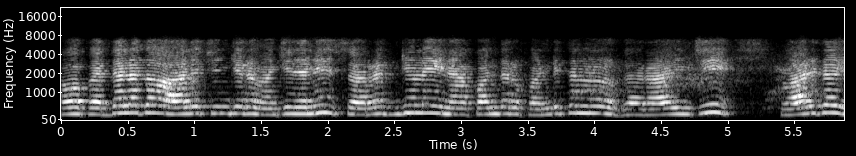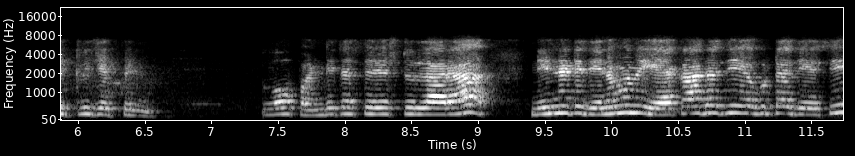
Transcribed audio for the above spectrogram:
ఓ పెద్దలతో ఆలోచించడం మంచిదని స్వరజ్ఞులైన కొందరు పండితులను రావించి వారితో ఇట్లు చెప్పాను. ఓ పండిత శ్రేష్ఠులారా నిన్నటి దినమున ఏకాదశి ఎగుట చేసి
